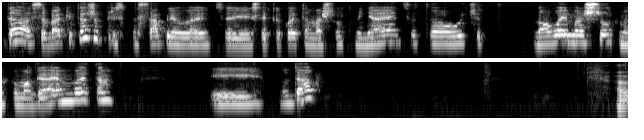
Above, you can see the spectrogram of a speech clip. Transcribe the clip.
да, собаки тоже приспосабливаются. Если какой-то маршрут меняется, то учат новый маршрут, мы помогаем в этом. И, ну да. А,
